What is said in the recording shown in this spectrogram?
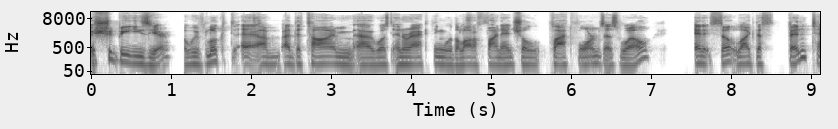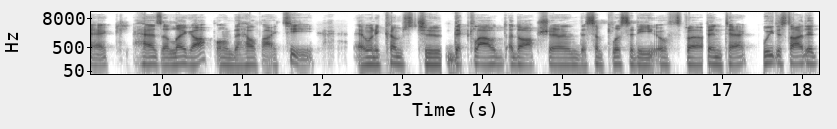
it should be easier. We've looked at, um, at the time, I was interacting with a lot of financial platforms as well. And it felt like the fintech has a leg up on the health IT And when it comes to the cloud adoption, the simplicity of uh, fintech, we decided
